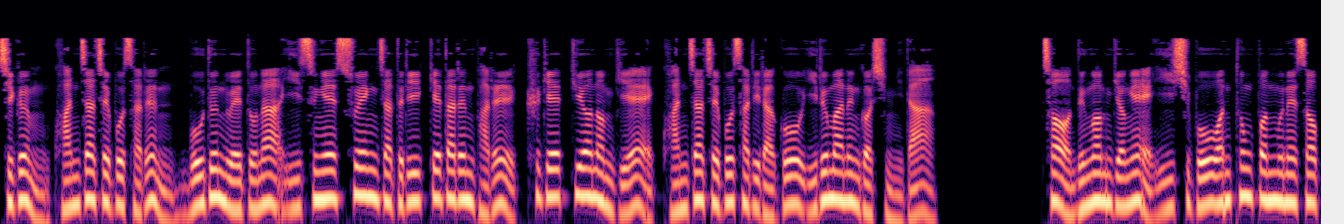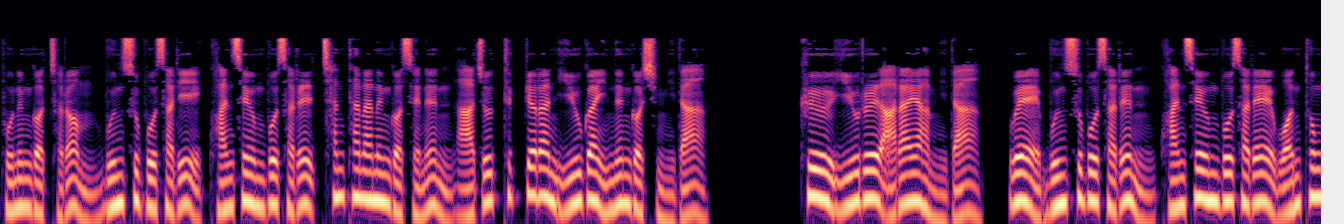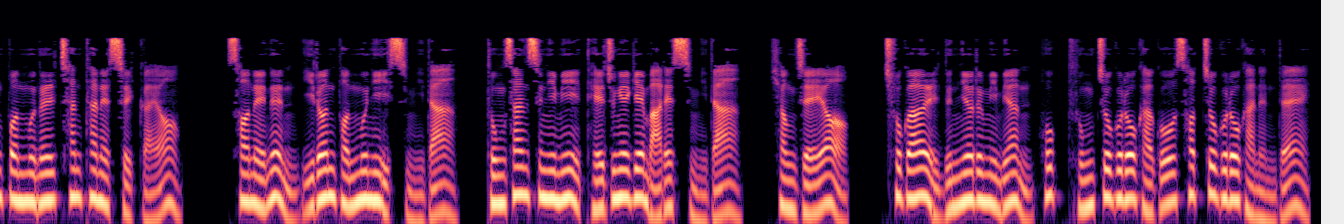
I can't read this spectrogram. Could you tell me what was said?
지금 관자재보살은 모든 외도나 이승의 수행자들이 깨달은 바를 크게 뛰어넘기에 관자재보살이라고 이름하는 것입니다. 저 능엄경의 25원통법문에서 보는 것처럼 문수보살이 관세음보살을 찬탄하는 것에는 아주 특별한 이유가 있는 것입니다. 그 이유를 알아야 합니다. 왜 문수보살은 관세음보살의 원통법문을 찬탄했을까요? 선에는 이런 법문이 있습니다. 동산 스님이 대중에게 말했습니다. 형제여, 초가을 늦여름이면 혹 동쪽으로 가고 서쪽으로 가는데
